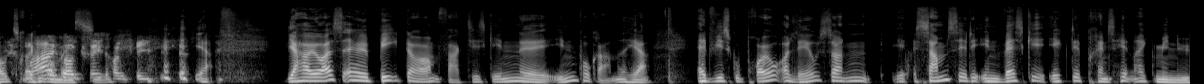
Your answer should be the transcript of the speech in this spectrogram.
aftryk, meget må man konkret sige. håndgribelig. Ja. Jeg har jo også øh, bedt dig om, faktisk, inden, øh, inden programmet her, at vi skulle prøve at lave sådan, øh, sammensætte en vaskeægte prins Henrik-menu.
